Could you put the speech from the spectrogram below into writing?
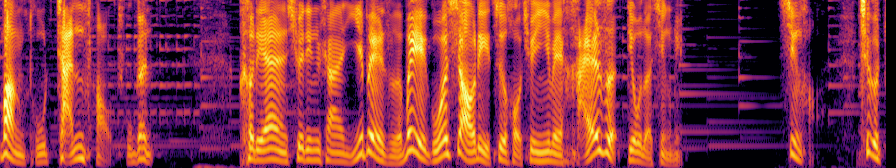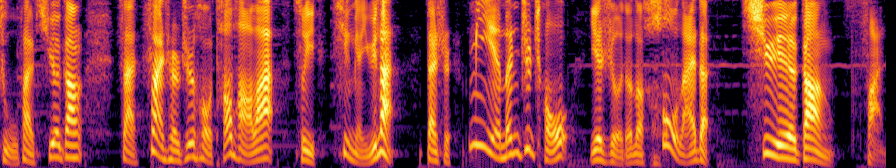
妄图斩草除根。可怜薛丁山一辈子为国效力，最后却因为孩子丢了性命。幸好这个主犯薛刚在犯事之后逃跑了，所以幸免于难。但是灭门之仇也惹得了后来的薛刚反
